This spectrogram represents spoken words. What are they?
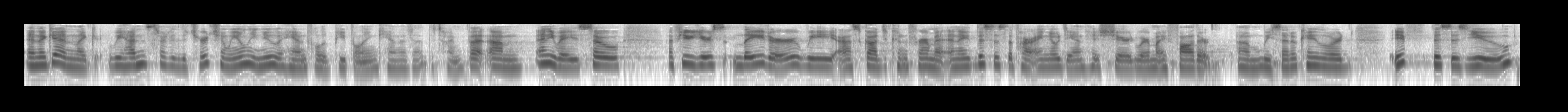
and again, like we hadn't started the church, and we only knew a handful of people in Canada at the time. But um, anyway, so a few years later, we asked God to confirm it. And I, this is the part I know Dan has shared where my father, um, we said, okay, Lord, if this is you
